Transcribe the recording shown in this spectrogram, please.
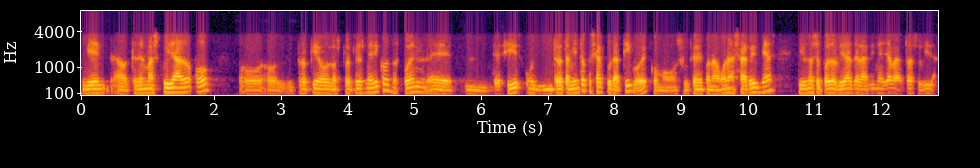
bien tener más cuidado o, el propio, los propios médicos nos pueden eh, decir un tratamiento que sea curativo, ¿eh? como sucede con algunas arritmias y uno se puede olvidar de la arritmia ya para toda su vida.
